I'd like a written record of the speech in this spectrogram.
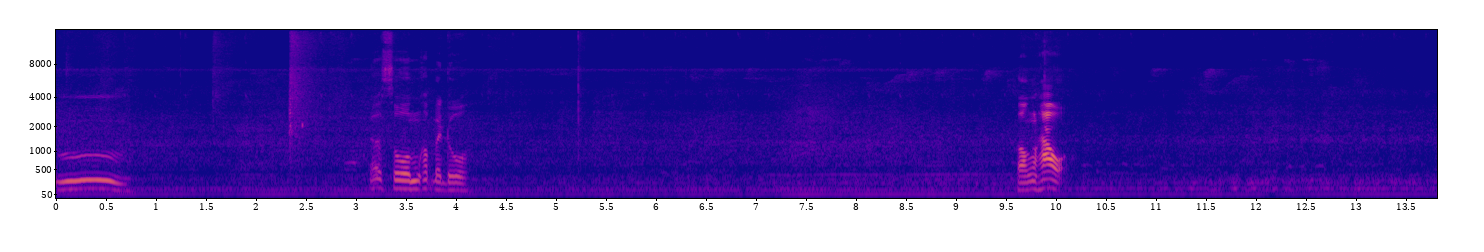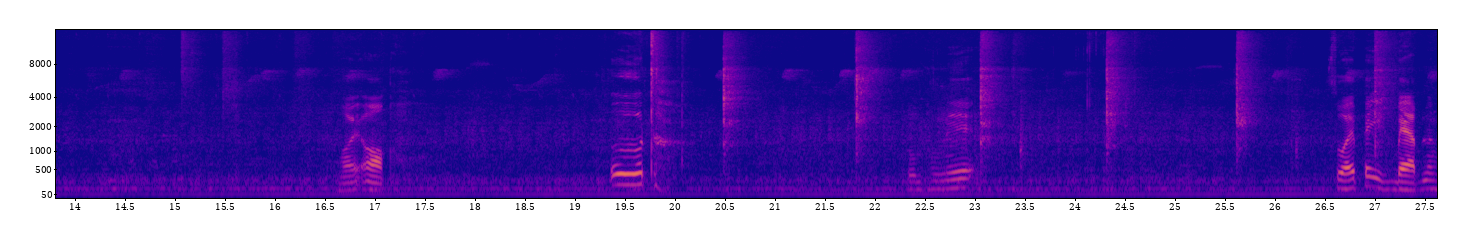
อืม แล้วซูมเข้าไปดู สองเท่า หอยออกอืดรวมทางนี้ สวยไปอีกแบบหนึ่ง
